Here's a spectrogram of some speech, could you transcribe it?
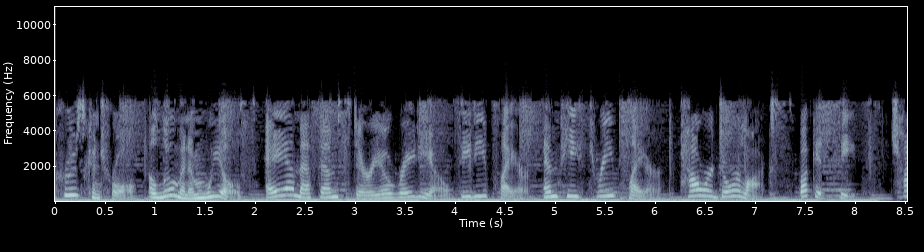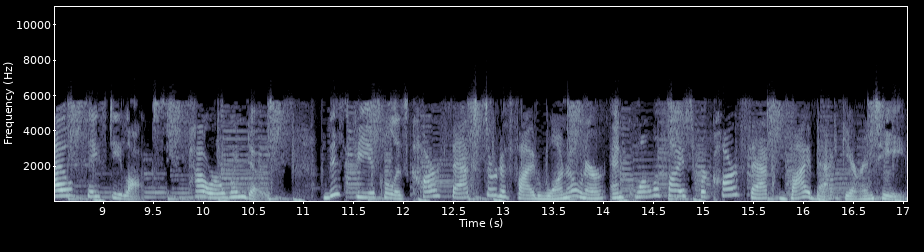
cruise control, aluminum wheels, AM FM stereo radio, CD player, MP3 player, power door locks, bucket seats, child safety locks, power windows. This vehicle is Carfax certified one owner and qualifies for Carfax buyback guarantee.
